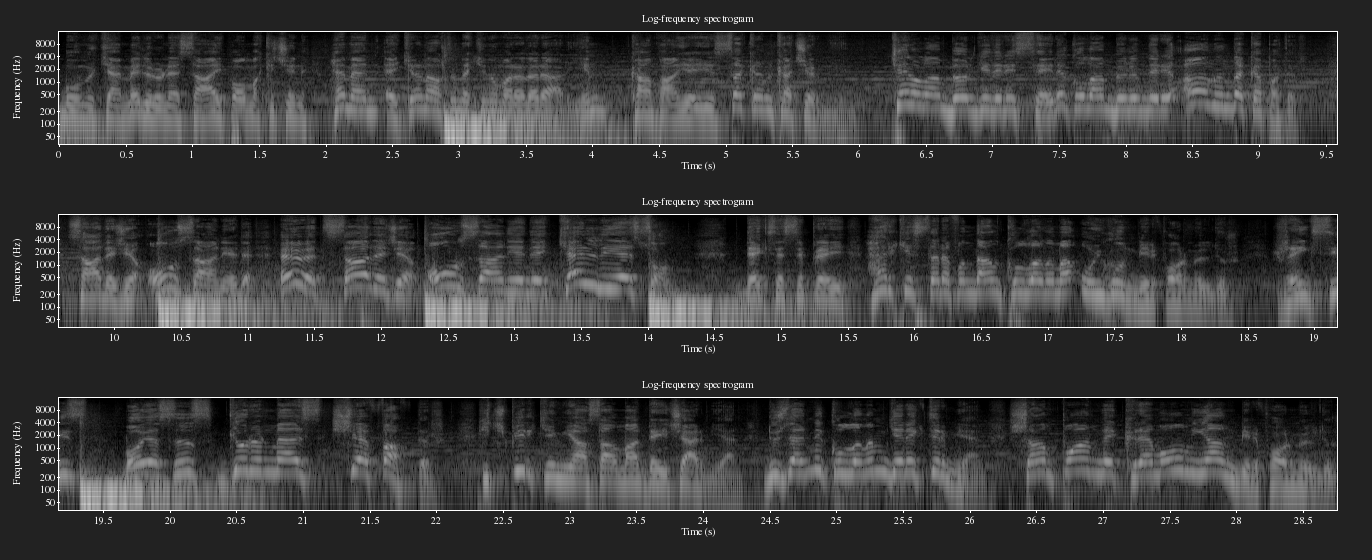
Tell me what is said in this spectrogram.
Bu mükemmel ürüne sahip olmak için hemen ekran altındaki numaraları arayın, kampanyayı sakın kaçırmayın. Kel olan bölgeleri seyrek olan bölümleri anında kapatır. Sadece 10 saniyede, evet sadece 10 saniyede kelliye son. Dexe sprey herkes tarafından kullanıma uygun bir formüldür. Renksiz, boyasız, görünmez, şeffaftır. Hiçbir kimyasal madde içermeyen, düzenli kullanım gerektirmeyen, şampuan ve krem olmayan bir formüldür.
